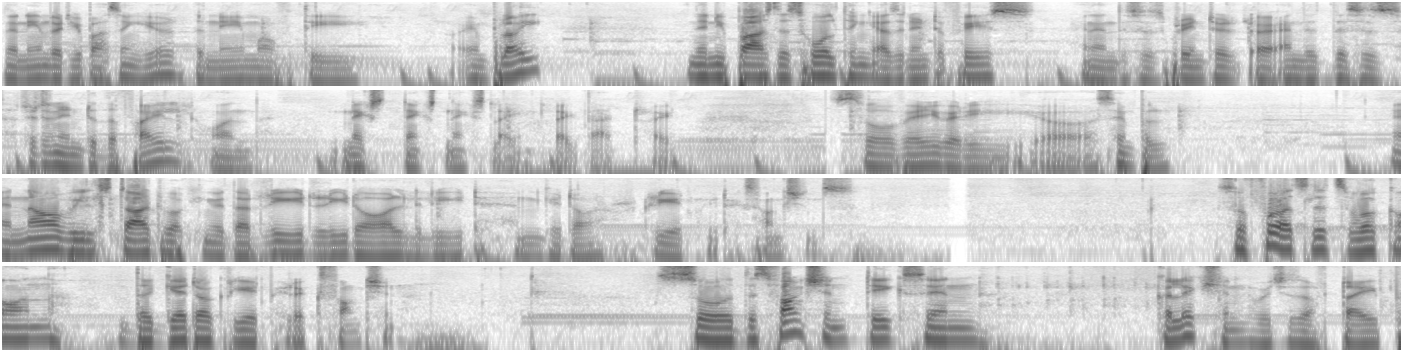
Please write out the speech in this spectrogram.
the name that you're passing here the name of the employee. Then you pass this whole thing as an interface and then this is printed uh, and this is written into the file on next next next line like that right? So very very uh, simple. And now we'll start working with our read read all delete and get our create mutex functions. So first let's work on the get or create mutex function. So this function takes in collection which is of type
